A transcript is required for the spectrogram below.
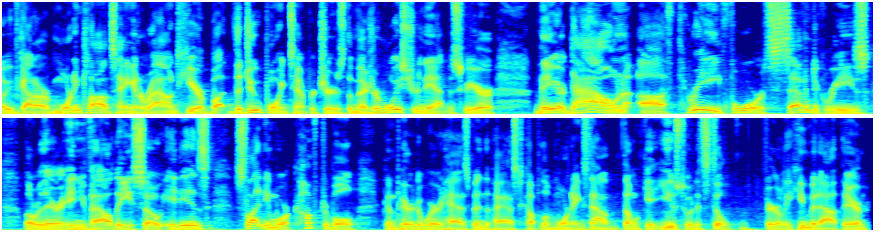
Uh, we've got our morning clouds hanging around here, but the dew point temperatures, the measure of moisture in the atmosphere, they are down uh, three, four, seven degrees lower there in Uvalde. So it is slightly more comfortable compared to where it has been the past couple of mornings. Now, don't get used to it. It's still fairly humid out there.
